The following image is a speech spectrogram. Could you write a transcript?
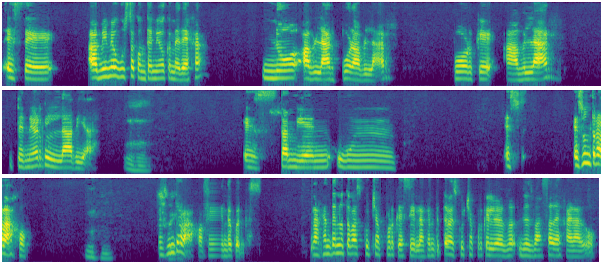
este, a mí me gusta contenido que me deja, no hablar por hablar, porque hablar, tener labia, es también un, es, es un trabajo, es Sí. un trabajo a fin de cuentas. La gente no te va a escuchar porque sí, la gente te va a escuchar porque les, les vas a dejar algo,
